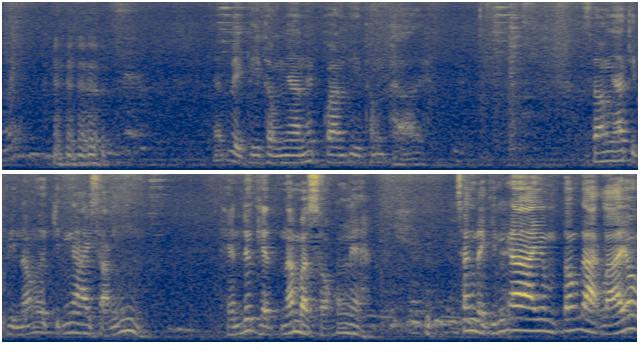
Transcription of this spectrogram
hết việc thì thông nhàn hết quan thì thông thải. sao nhá kịp vì nó chín ngay sẵn. Thèn đức hết năm bà sáu nè. เฮ็ดกวนที่ท้องถ่ายสองยากินพี่น้องเอ้ยกินง่ายสังเห็นดึกเห็ดน้ำบาสองเนี่ยช่างได้กินง่ายยังต้องดากหลายเอา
